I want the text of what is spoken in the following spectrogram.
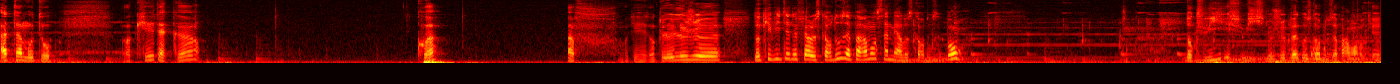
Atamoto. Ok, d'accord. Quoi? Ah, ok. Donc le, jeu... Donc éviter de faire le score 12, apparemment ça merde le score 12. Bon. Donc oui, oui, le jeu bug au score 12 apparemment. Donc... euh,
